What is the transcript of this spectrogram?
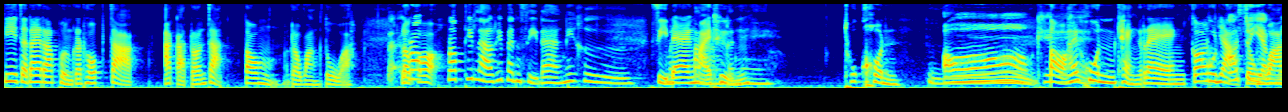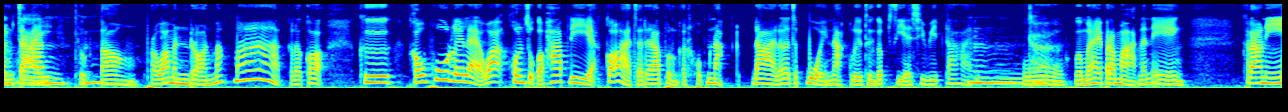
ที่จะได้รับผลกระทบจากอากาศร้อนจัดต้องระวังตัว แล้วรอบก็รอบที่แล้วที่เป็นสีแดงนี่คือ สีแดงหมายถึงนต่กันไทุกคนอ๋อโอเค ต่อให้คุณแข็งแรงก็คุณก็อย่าจงเสี่ยงวางใจเหมือนกันถูกต้อง เพราะว่ามันร้อนมากๆ แล้วก็คือเขาพูดเลยแหละว่าคนสุขภาพดีอะก็อาจจะได้รับผลกระทบหนักได้ แล้วก็จะป่วยหนักหรือถึงกับเสียชีวิตได้โอ้ค่ะเพื่อไม่ให้ประมาทนั่นเอง คราวนี้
